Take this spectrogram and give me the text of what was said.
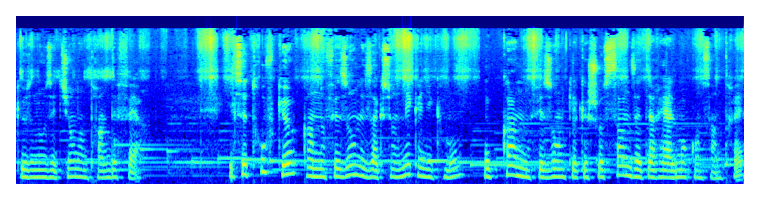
que nous étions en train de faire? Il se trouve que quand nous faisons les actions mécaniquement ou quand nous faisons quelque chose sans être réellement concentré,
